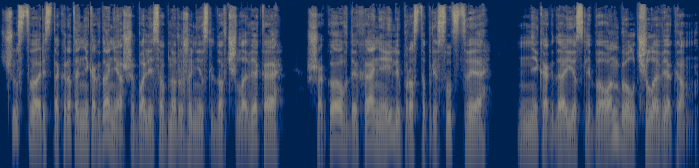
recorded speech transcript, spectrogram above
Чувства аристократа никогда не ошибались в обнаружении следов человека, шагов, дыхания или просто присутствия. Никогда, если бы он был человеком.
